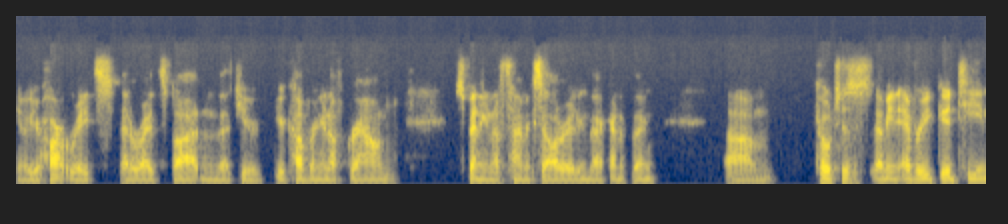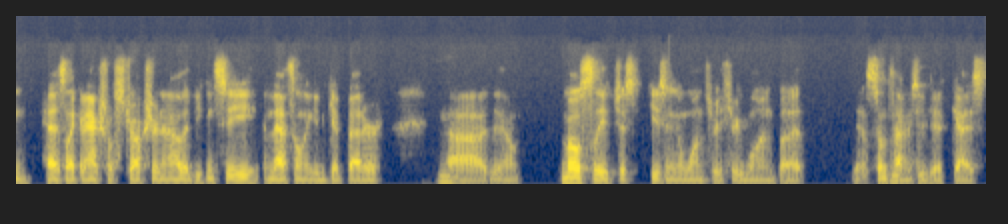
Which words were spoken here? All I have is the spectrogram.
you know your heart rate's at a right spot and that you're you're covering enough ground, spending enough time accelerating, that kind of thing. Um, coaches, I mean, every good team has like an actual structure now that you can see, and that's only going to get better. Mm. Uh, you know, mostly just using a one three three one, but yeah, sometimes you get guys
